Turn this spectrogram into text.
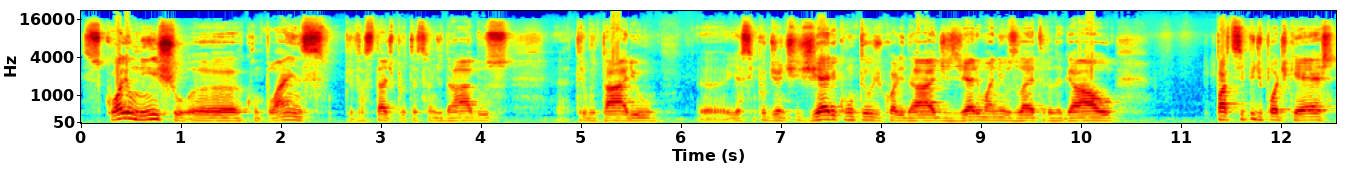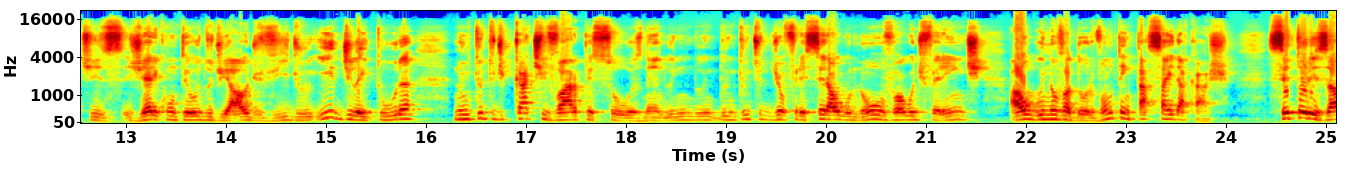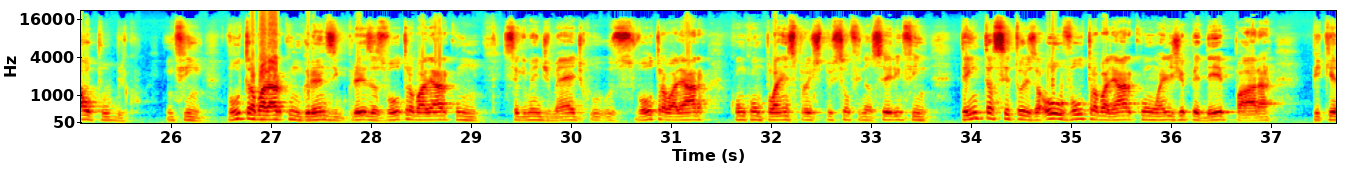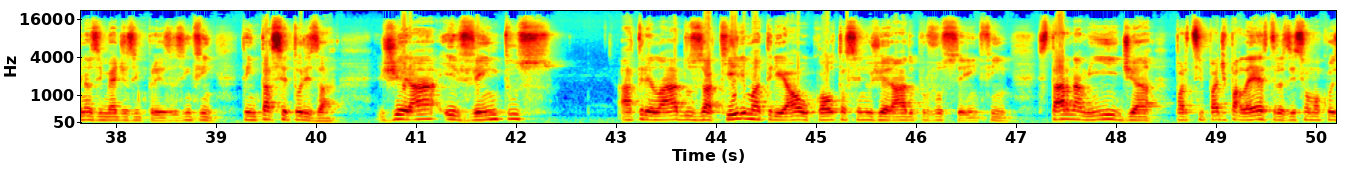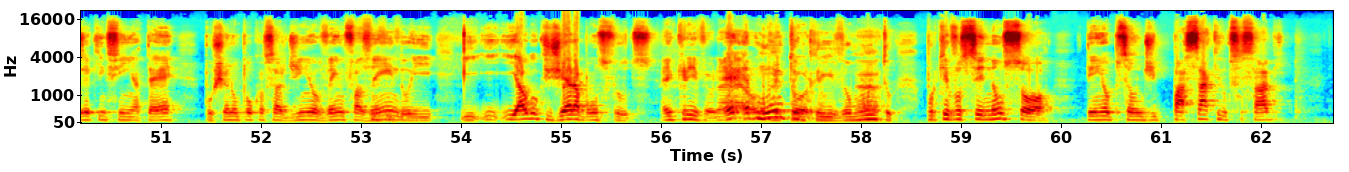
Escolhe um nicho, uh, compliance, privacidade proteção de dados, uh, tributário uh, e assim por diante. Gere conteúdo de qualidade, gere uma newsletter legal, participe de podcasts, gere conteúdo de áudio, vídeo e de leitura no intuito de cativar pessoas, né? do, do, do intuito de oferecer algo novo, algo diferente, algo inovador. Vamos tentar sair da caixa, setorizar o público. Enfim, vou trabalhar com grandes empresas, vou trabalhar com segmento de médicos, vou trabalhar com compliance para instituição financeira, enfim, tenta setorizar. Ou vou trabalhar com LGPD para pequenas e médias empresas, enfim, tentar setorizar gerar eventos atrelados àquele material qual está sendo gerado por você, enfim, estar na mídia, participar de palestras, isso é uma coisa que, enfim, até puxando um pouco a sardinha eu venho fazendo e, e, e, algo que gera bons frutos. É incrível, né? É, é muito retorno. incrível, é. muito, porque você não só tem a opção de passar aquilo que você sabe,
